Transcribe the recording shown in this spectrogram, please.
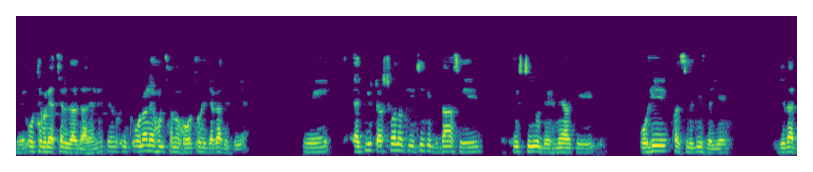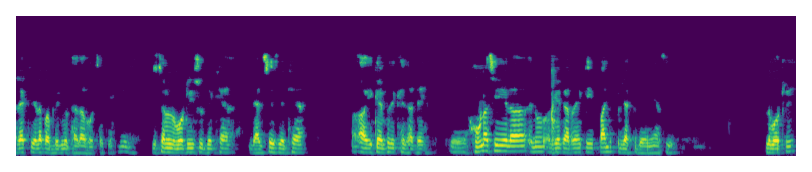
ਤੇ ਉੱਥੇ ਬੜੇ ਅੱਛੇ ਰਿਜ਼ਲਟ ਆ ਰਹੇ ਨੇ ਤੇ ਇੱਕ ਉਹਨਾਂ ਨੇ ਹੁਣ ਸਾਨੂੰ ਹੋਰ ਥੋੜੀ ਜਗ੍ਹਾ ਦਿੱਤੀ ਹੈ। ਤੇ ਐਕਚੁਅਲੀ ਟਰਸਟ ਵੱਲੋਂ ਕੀ ਸੀ ਕਿ ਜਿੱਦਾਂ ਅਸੀਂ ਇਸ ਚੀਜ਼ ਨੂੰ ਦੇਖਦੇ ਹਾਂ ਕਿ ਉਹੀ ਫੈਸਿਲਿਟੀਜ਼ ਦਈਏ ਜਿਹਦਾ ਡਾਇਰੈਕਟ ਜਿਹੜਾ ਪਬਲਿਕ ਨੂੰ ਫਾਇਦਾ ਹੋ ਸਕੇ। ਜਿਸ ਤਰ੍ਹਾਂ ਲੈਬੋਰਟਰੀਜ਼ ਨੂੰ ਦੇਖਿਆ ਡਾਇਲਸਿਸ ਦੇਖਿਆ ਆਈ ਕੈਂਪ ਦੇਖੇ ਸਾਡੇ। ਹੁਣ ਅਸੀਂ ਜਿਹੜਾ ਇਹਨੂੰ ਅੱਗੇ ਕਰ ਰਹੇ ਹਾਂ ਕਿ ਪੰਜ ਪ੍ਰੋਜੈਕਟ ਦੇ ਰਹੇ ਹਾਂ ਅਸੀਂ। ਲੈਬੋਰਟਰੀ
